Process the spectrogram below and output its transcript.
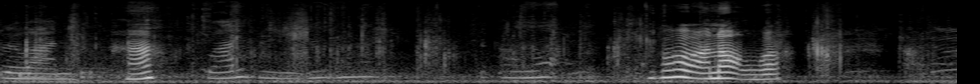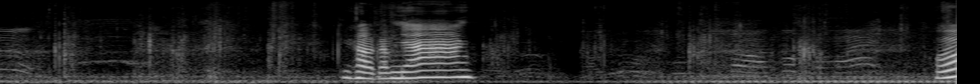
เออวานฮะวานดีเอาเนาะโอ้อาน้องวะนี่ขาวกับยางโอ้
